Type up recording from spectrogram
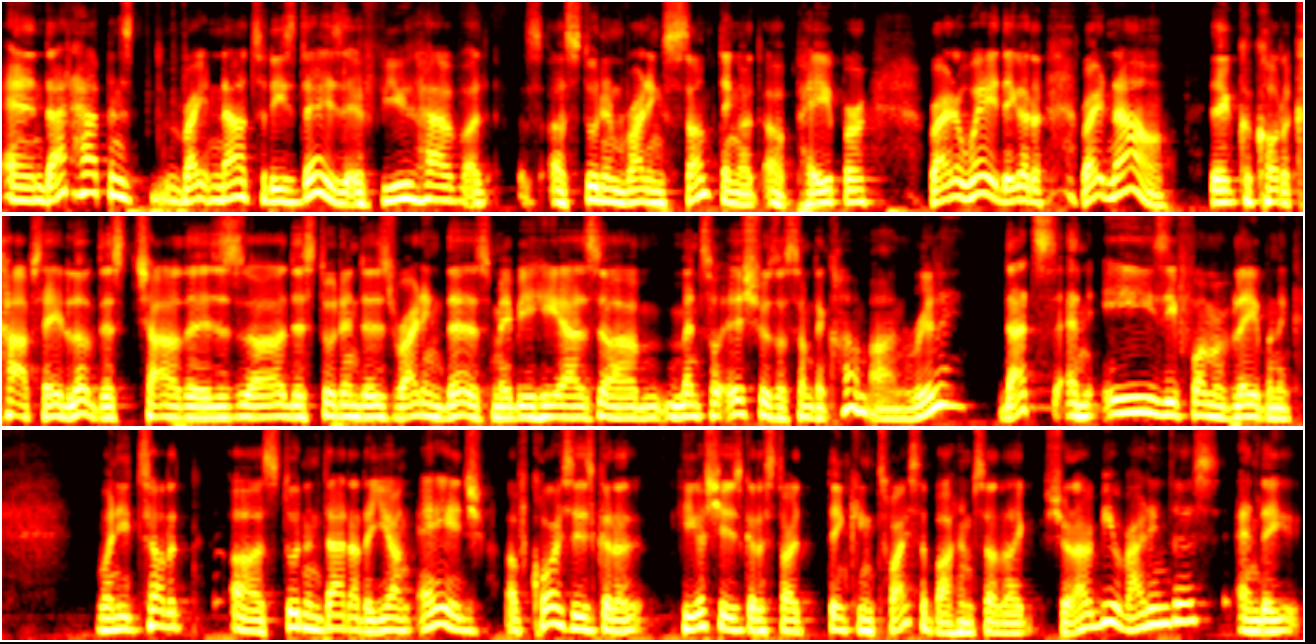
and that happens right now to these days. If you have a, a student writing something a, a paper right away they gotta right now they could call the cops. Hey look this child is uh, this student is writing this. Maybe he has um, mental issues or something. Come on really? That's an easy form of labeling. When you tell the uh, student that at a young age of course he's gonna he or she is gonna start thinking twice about himself. Like should i be writing this? And they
